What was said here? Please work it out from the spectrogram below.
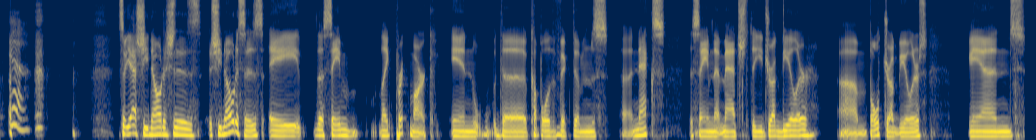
yeah, so yeah she notices she notices a the same like prick mark in the couple of the victims uh, necks the same that matched the drug dealer um both drug dealers. And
